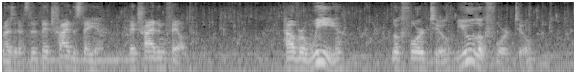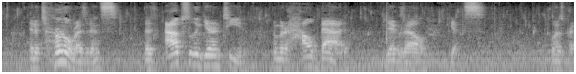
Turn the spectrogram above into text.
residence that they tried to stay in. They tried and failed. However, we look forward to, you look forward to, an eternal residence that is absolutely guaranteed no matter how bad the exile gets. Let us pray.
